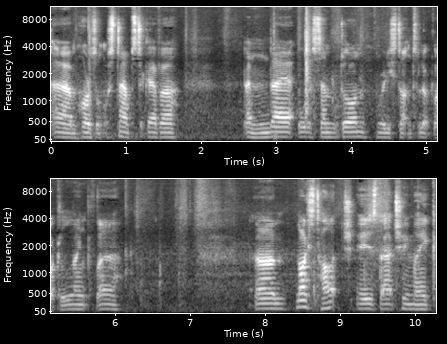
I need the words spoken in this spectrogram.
um, horizontal stabs together and they're all assembled on, really starting to look like a length there. Um, nice touch is to actually make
